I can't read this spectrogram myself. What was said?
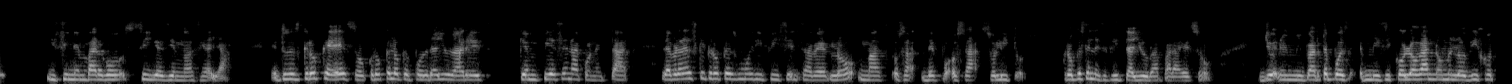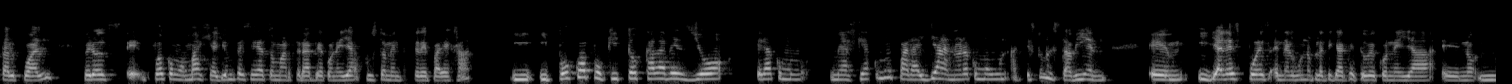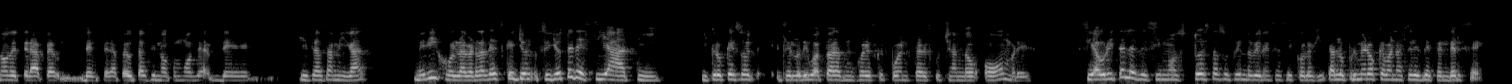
y sin embargo sigues yendo hacia allá. Entonces creo que eso, creo que lo que podría ayudar es que empiecen a conectar. La verdad es que creo que es muy difícil saberlo más, o sea, de, o sea, solitos. Creo que se necesita ayuda para eso. Yo, en mi parte, pues mi psicóloga no me lo dijo tal cual, pero eh, fue como magia. Yo empecé a tomar terapia con ella justamente de pareja y, y poco a poquito, cada vez yo era como me hacía como para allá, no era como un, esto no está bien. Em, y ya después, en alguna plática que tuve con ella, eh, no, no de, de terapeuta, sino como de, quizás amigas, me dijo, la verdad es que yo, si yo te decía a ti, y creo que eso se lo digo a todas las mujeres que pueden estar escuchando, o hombres, si ahorita les decimos, tú estás sufriendo violencia psicológica, lo primero que van a hacer es defenderse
